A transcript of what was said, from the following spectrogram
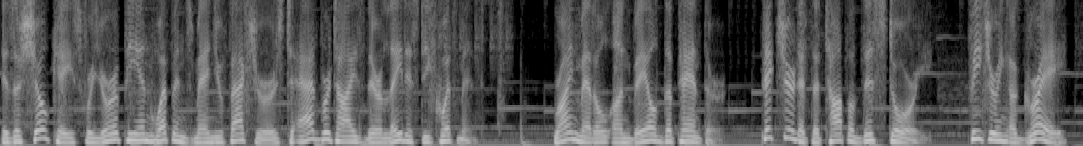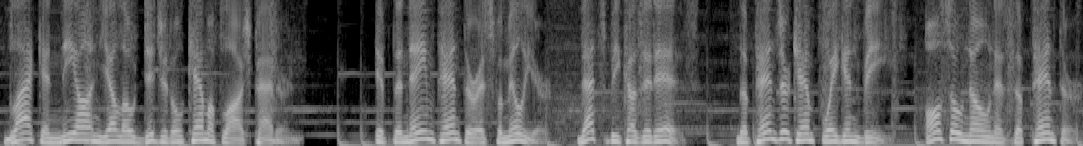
is a showcase for European weapons manufacturers to advertise their latest equipment. Rheinmetall unveiled the Panther, pictured at the top of this story, featuring a gray, black and neon yellow digital camouflage pattern. If the name Panther is familiar, that's because it is. The Panzerkampfwagen V, also known as the Panther,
